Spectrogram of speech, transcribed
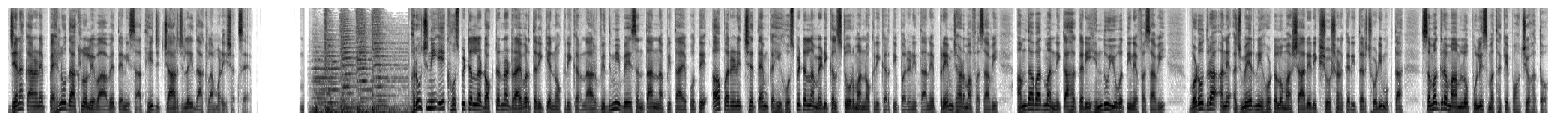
જેના કારણે પહેલો દાખલો લેવા આવે તેની સાથે જ ચાર્જ લઈ દાખલા મળી શકશે. ભરૂચની એક હોસ્પિટલના ડોક્ટરના ડ્રાઈવર તરીકે નોકરી કરનાર વિધમી બે સંતાનના પિતાએ પોતે અપરિણિત છે તેમ કહી હોસ્પિટલના મેડિકલ સ્ટોરમાં નોકરી કરતી પરિણીતાને પ્રેમઝાડમાં ફસાવી, અમદાવાદમાં નિકાહ કરી હિન્દુ યુવતીને ફસાવી, વડોદરા અને અજમેરની હોટલોમાં શારીરિક શોષણ કરી તરછોડી મૂકતા સમગ્ર મામલો પોલીસ મથકે પહોંચ્યો હતો.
